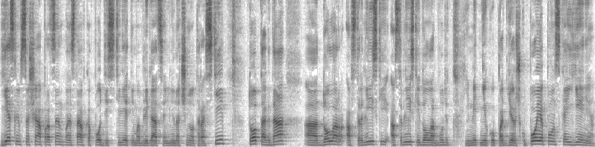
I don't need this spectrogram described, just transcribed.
Если в США процентная ставка по десятилетним облигациям не начнет расти, то тогда э, доллар австралийский, австралийский доллар будет иметь некую поддержку. По японской иене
